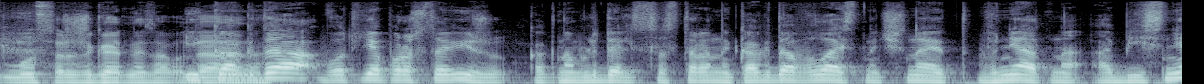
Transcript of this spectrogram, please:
Мусоросжигательный завод. и Да, да, да. когда, вот я просто вижу, как наблюдатель со стороны, когда власть начинает внятно объяснять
